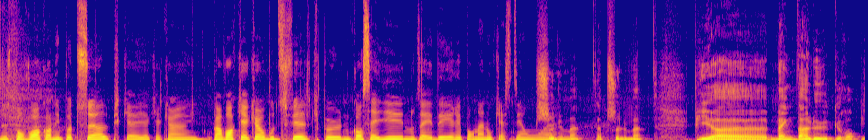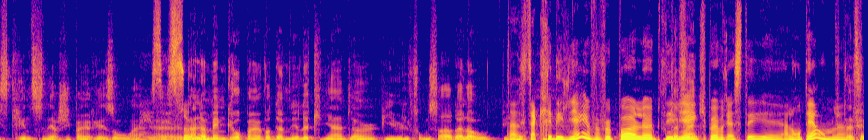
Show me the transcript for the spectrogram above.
Juste pour voir qu'on n'est pas tout seul, puis qu'il y a quelqu'un, il peut avoir quelqu'un au bout du fil qui peut nous conseiller, nous aider, répondre à nos questions. Absolument, absolument. Puis euh, même dans le groupe, il se crée une synergie puis un réseau. hein. Ben, c'est Euh, sûr. Dans le même groupe, un va devenir le client de l'un, puis le fournisseur de l'autre. puis, Ça, euh, ça crée des liens, veut, veut pas, là, puis des liens fait. qui peuvent rester à long terme. Là, tout à fait.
